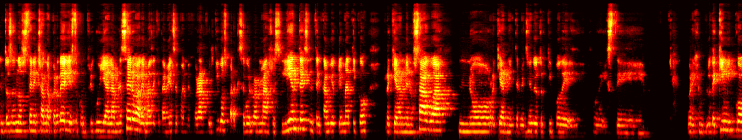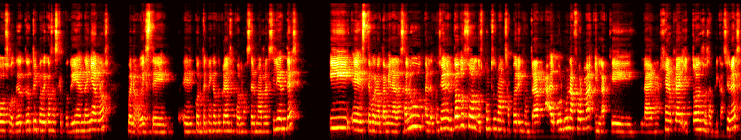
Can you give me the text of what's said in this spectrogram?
entonces no se estén echando a perder y esto contribuye al hambre cero, además de que también se pueden mejorar cultivos para que se vuelvan más resilientes ante el cambio climático, requieran menos agua, no requieran intervención de otro tipo de, este, por ejemplo, de químicos o de otro tipo de cosas que podrían dañarnos. Bueno, este, eh, con técnicas nucleares podemos ser más resilientes. Y, este, bueno, también a la salud, a la educación, en todos, los puntos vamos a poder encontrar alguna forma en la que la energía nuclear y todas sus aplicaciones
